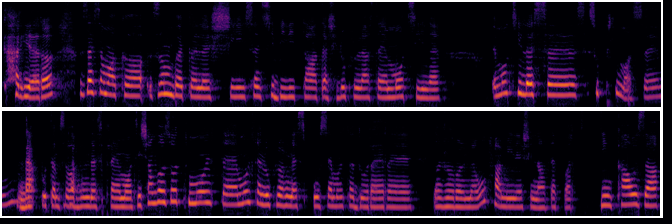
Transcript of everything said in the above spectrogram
carieră, îți dai seama că zâmbetele și sensibilitatea și lucrurile astea, emoțiile, emoțiile se, se suprimă, se, da. nu putem să da. vorbim despre emoții. Și am văzut multe, multe lucruri nespuse, multă durere, în jurul meu, în familie și în alte părți, din cauza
